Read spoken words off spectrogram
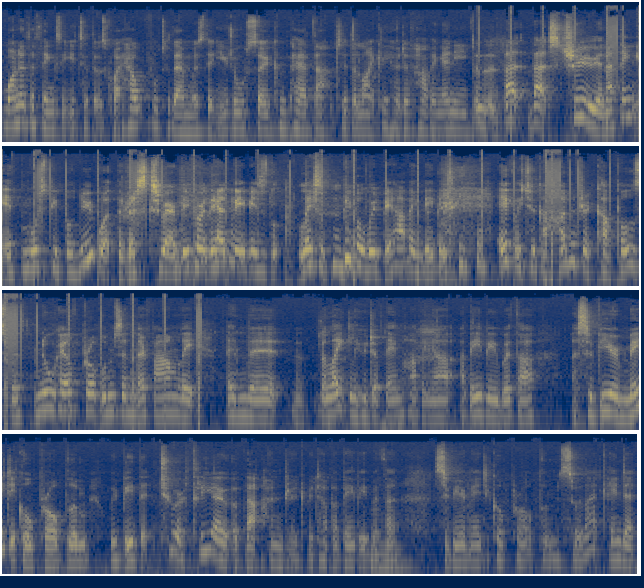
one of the things that you said that was quite helpful to them was that you'd also compared that to the likelihood of having any. That that's true, and I think if most people knew what the risks were before they had babies, less people would be having babies. If we took hundred couples with no health problems in their family, then the the likelihood of them having a, a baby with a a severe medical problem would be that two or three out of that hundred would have a baby with a mm. severe medical problem. So that kind of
